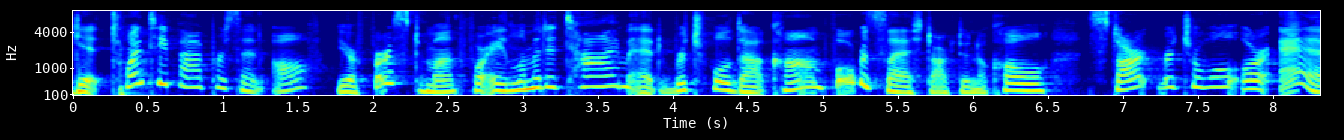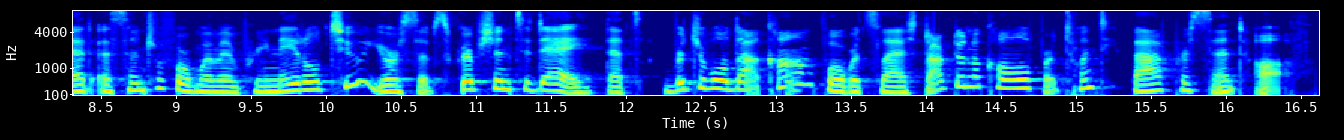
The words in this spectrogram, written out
Get 25% off your first month for a limited time at ritual.com forward slash Dr. Nicole. Start Ritual or add Essential for Women Prenatal to your subscription today. That's ritual.com forward slash Dr. Nicole for 25% off.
